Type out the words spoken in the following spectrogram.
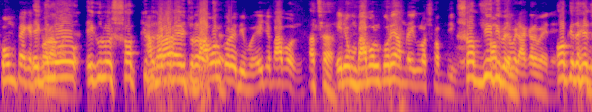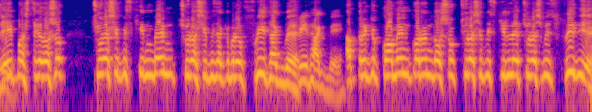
ফোম প্যাকেট এগুলো এগুলো সব কিন্তু আমরা ঢাকা বাইরে চলে বাবল করে দিব। এই যে বাবল আচ্ছা। এরকম বাবল করে আমরা এগুলো সব দিব। সব দিয়ে দিবেন। ঢাকার বাইরে। ওকে দেখেন। এই পাশ থেকে দর্শক চুরাশি পিস কিনবেন চুরাশি পিস একেবারে ফ্রি থাকবে। ফ্রি থাকবে। আপনারা একটু কমেন্ট করেন দর্শক চুরাশি পিস কিনলে চুরাশি পিস ফ্রি দিয়ে।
